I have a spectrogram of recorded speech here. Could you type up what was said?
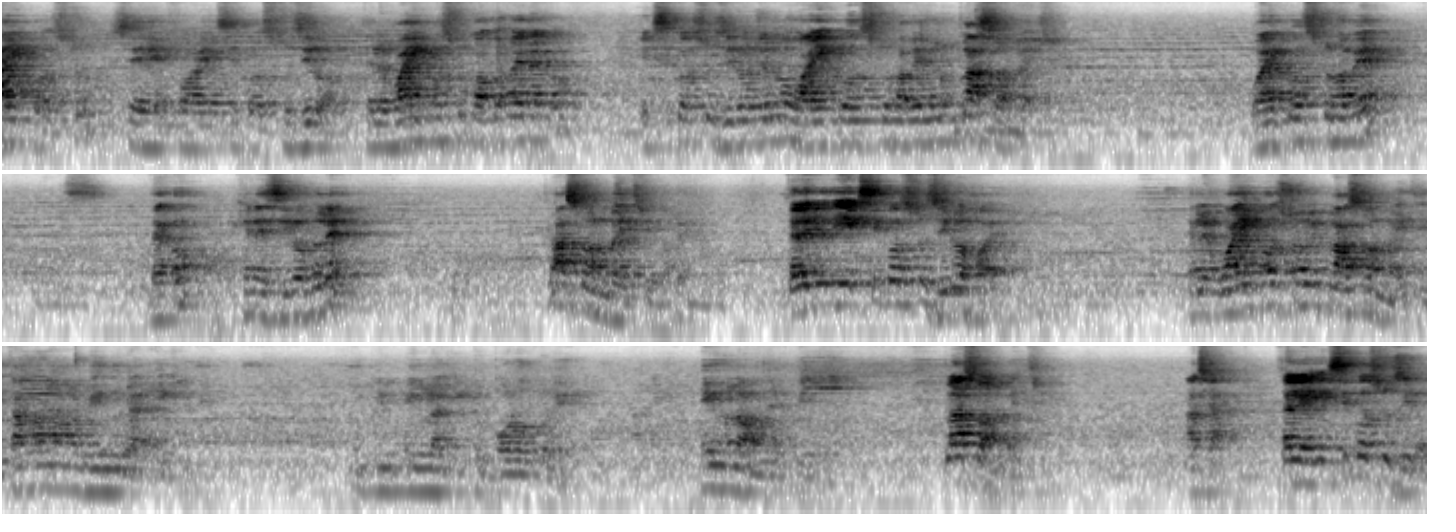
y equals to say for x equals to 0 তাহলে y ইকুয়ালস টু কত হয় দেখো? X ইকুয়ালস টু 0 এর জন্য y ইকুয়ালস টু হবে হলো plus 1 by y equals to হবে, দেখো, এখানে 0 হলে প্লাস 1 বাই 3 হবে। তাহলে যদি x ইকুয়ালস টু 0 হয়, তাহলে y ইকুয়ালস টু হবে প্লাস 1 বাই 3 তার আমার বিন্দুটা এখানে। এগুলাকে একটু বড় করে? এই হলো আমাদের বিন্দু। প্লাস 1 বাই 3 আচ্ছা তাহলে x ইকুয়ালস টু 0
